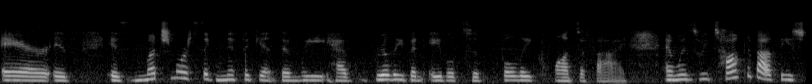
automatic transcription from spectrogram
air is is much more significant than we have really been able to fully quantify. And when we talk about these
